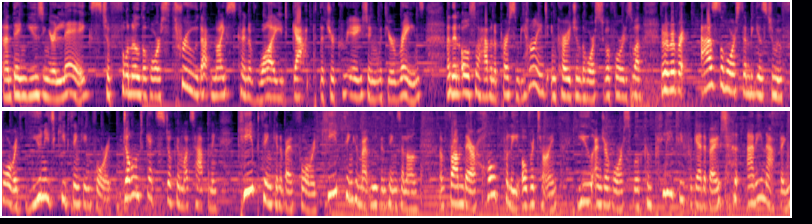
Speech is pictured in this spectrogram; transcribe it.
and then using your legs to funnel the horse through that nice kind of wide gap that you're creating with your reins, and then also having a person behind encouraging the horse to go forward as well. And remember, as the horse then begins to move forward, you need to keep thinking forward. Don't get stuck in what's happening. Keep thinking about forward, keep thinking about moving things along, and from there, hopefully, over time, you and your horse will completely forget about any napping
